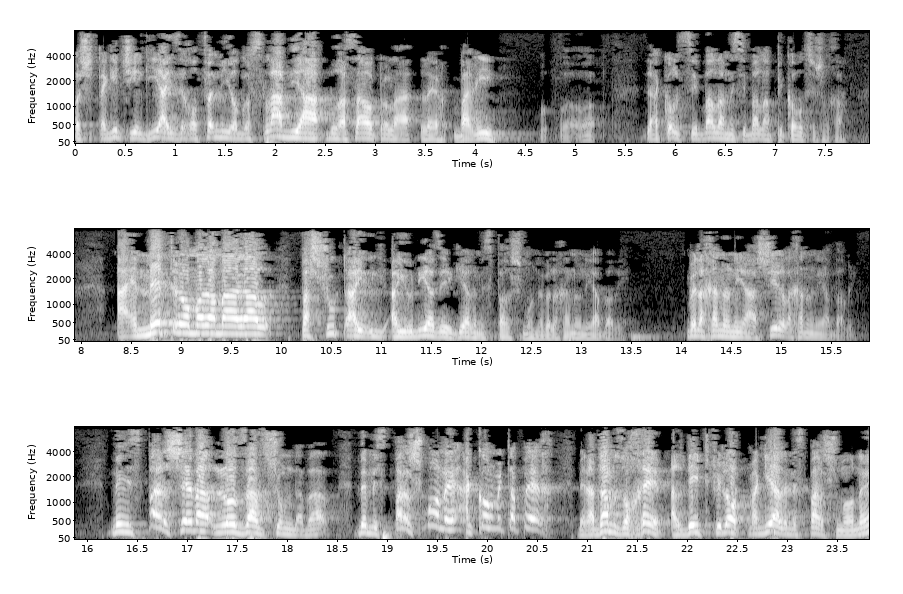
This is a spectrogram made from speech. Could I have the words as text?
או שתגיד שהגיע איזה רופא מיוגוסלביה והוא עשה אותו לבריא. זה הכל סיבה למסיבה לאפיקורציה שלך. האמת, אומר המהר"ל, פשוט היהודי הזה הגיע למספר שמונה, ולכן הוא נהיה בריא. ולכן הוא נהיה עשיר, לכן הוא נהיה בריא. במספר שבע לא זז שום דבר, במספר שמונה הכל מתהפך. בן אדם זוכה על די תפילות, מגיע למספר שמונה,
